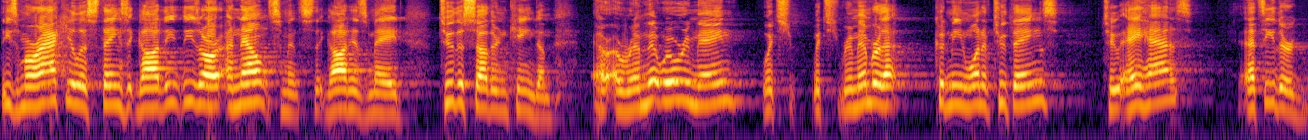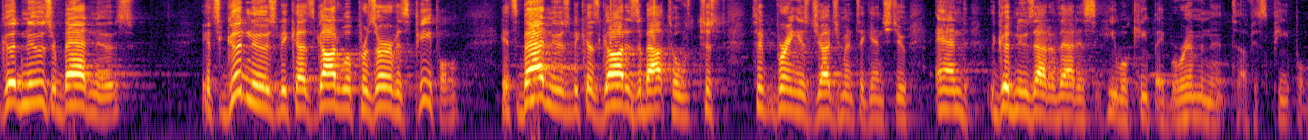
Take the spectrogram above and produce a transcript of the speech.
these miraculous things that God, these are announcements that God has made to the southern kingdom. A remnant will remain, which, which remember that could mean one of two things to Ahaz that's either good news or bad news. It's good news because God will preserve his people. It's bad news because God is about to, to, to bring his judgment against you. And the good news out of that is he will keep a remnant of his people.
